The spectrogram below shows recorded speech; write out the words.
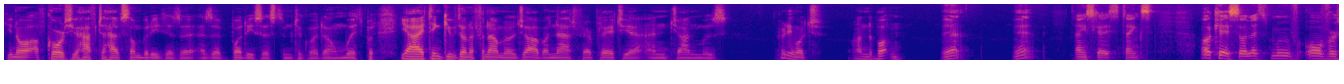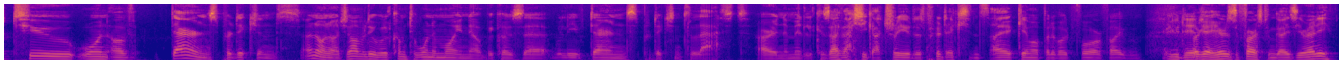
you know, of course, you have to have somebody as a as a buddy system to go down with. But yeah, I think you've done a phenomenal job on that. Fair play to you, and John was pretty much on the button. Yeah, yeah. Thanks, guys. Thanks. Okay, so let's move over to one of Darren's predictions. I know, no, do you know what we'll do? We'll come to one of mine now because uh, we'll leave Darren's prediction to last or in the middle because I've actually got three of those predictions. I came up with about four or five of them. You did. Okay, here's the first one, guys. You ready?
